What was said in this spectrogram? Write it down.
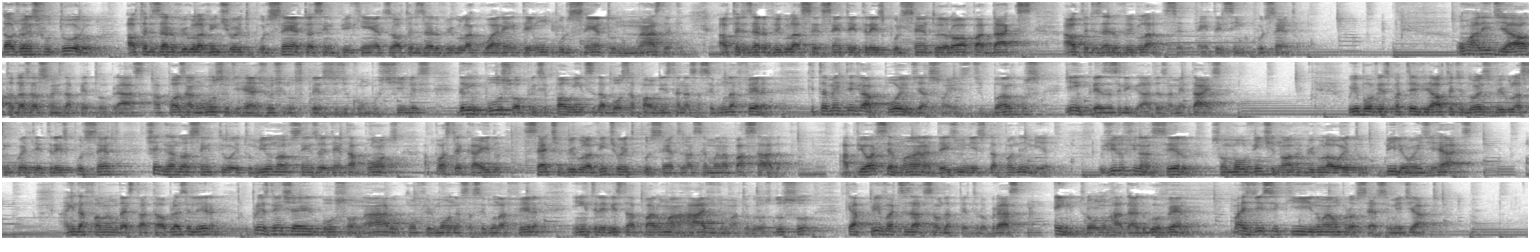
Dow Jones Futuro alta de 0,28%, S&P 500 alta de 0,41%, Nasdaq alta de 0,63%, Europa DAX alta de 0,75%. Um rally de alta das ações da Petrobras, após anúncio de reajuste nos preços de combustíveis, deu impulso ao principal índice da Bolsa Paulista nesta segunda-feira, que também teve apoio de ações de bancos e empresas ligadas a metais. O Ibovespa teve alta de 2,53%, chegando a 108.980 pontos, após ter caído 7,28% na semana passada, a pior semana desde o início da pandemia. O giro financeiro somou 29,8 bilhões de reais. Ainda falando da estatal brasileira, o presidente Jair Bolsonaro confirmou nesta segunda-feira, em entrevista para uma rádio de Mato Grosso do Sul, que a privatização da Petrobras entrou no radar do governo mas disse que não é um processo imediato.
